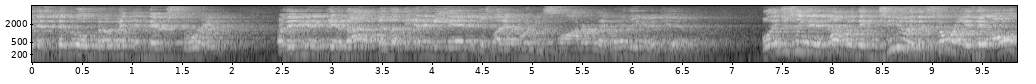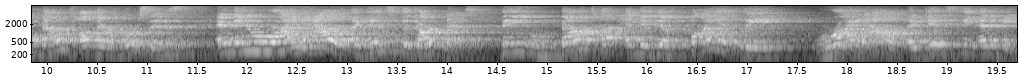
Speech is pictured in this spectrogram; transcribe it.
in this pivotal moment in their story? Are they going to give up and let the enemy in and just let everyone be slaughtered? Like, what are they going to do? Well, interestingly enough, what they do in the story is they all mount on their horses and they ride out against the darkness. They ride out against the enemy.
